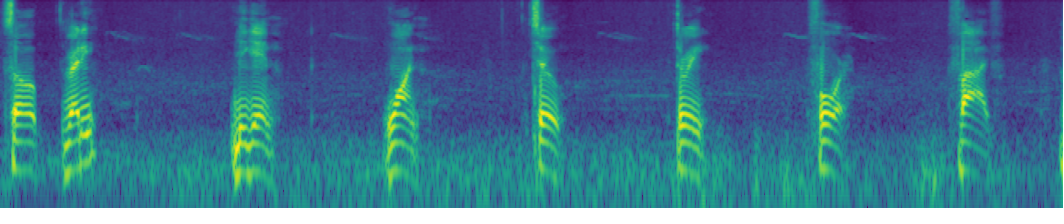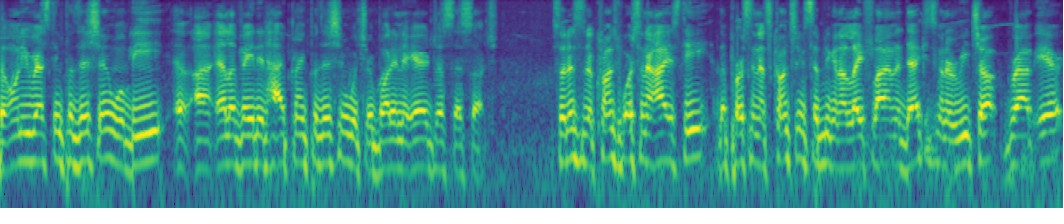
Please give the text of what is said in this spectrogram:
So, ready? Begin. One, two, three, four, five. The only resting position will be an elevated high plank position with your butt in the air just as such. So this is the crunch portion of IST. The person that's crunching is simply gonna lay flat on the deck. He's gonna reach up, grab air,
